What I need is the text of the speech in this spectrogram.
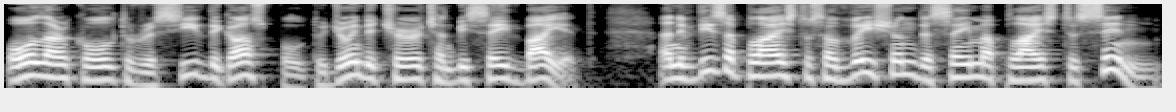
all are called to receive the gospel to join the church and be saved by it. And if this applies to salvation the same applies to sin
